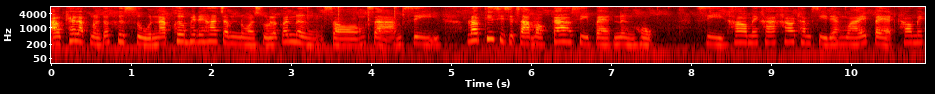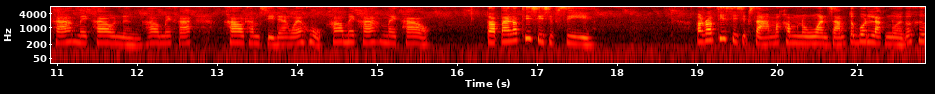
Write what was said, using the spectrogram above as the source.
เอาแค่หลักหน่วยก็คือศูนย์นะเพิ่มให้ได้ห้าจำนวนศูนย์แล้วก็หนึ่งสองสามสี่รอบที่สี่สิบสามออกเก้าสี่แปดหนึ่งหกสี่เข้าไหมคะ เข้าทำสีแดงไว้แปดเข้าไหมคะ ไม่เข้าหนึ่งเข้าไหมคะ เข้าทำสีแดงไว้หกเข้าไหมคะ ไม่เข้า ต่อไปรอบที่สี่สิบสี่ เอารอบที่ 43 มาคำนวณ 3 ตัวบนหลักหน่วยก็คือ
